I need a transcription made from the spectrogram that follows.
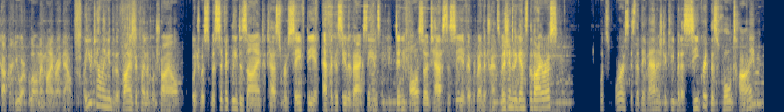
Tucker, you are blowing my mind right now. Are you telling me that the Pfizer clinical trial, which was specifically designed to test for safety and efficacy of the vaccines, didn't also test to see if it prevented the transmission against the virus? What's worse is that they managed to keep it a secret this whole time,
